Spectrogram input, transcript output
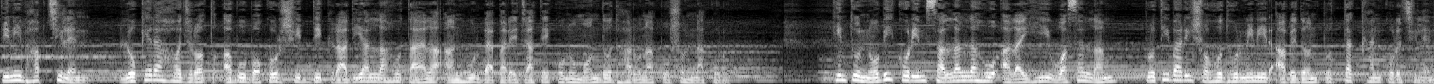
তিনি ভাবছিলেন, লোকেরা হজরত আবু বকর সিদ্দিক রাদিয়াল্লাহ তায়ালা আনহুর ব্যাপারে যাতে কোনো মন্দ ধারণা পোষণ না করুক। কিন্তু নবী করিম সাল্লাল্লাহু আলাইহি ওয়াসাল্লাম প্রতিবারই সহধর্মিনীর আবেদন প্রত্যাখ্যান করেছিলেন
